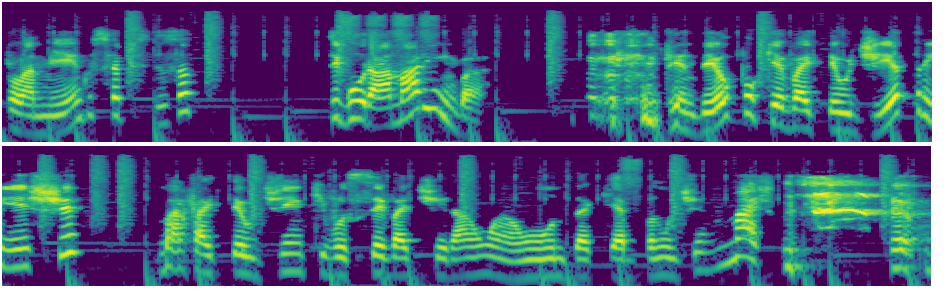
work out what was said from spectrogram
Flamengo, você precisa segurar a marimba. Entendeu? Porque vai ter o dia triste, mas vai ter o dia em que você vai tirar uma onda que é bom demais. É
